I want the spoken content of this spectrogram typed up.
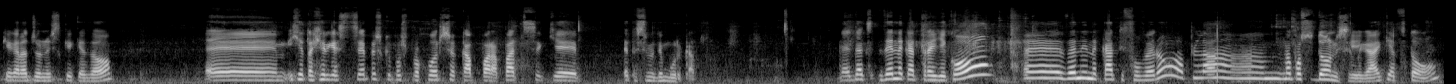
και γρατζονίστηκε και εδώ. Ε, είχε τα χέρια στις τσέπες και όπως προχώρησε κάπου παραπάτησε και έπεσε με τη μούρκα του. Ε, εντάξει, δεν είναι κάτι τραγικό, ε, δεν είναι κάτι φοβερό, απλά με αποσυντώνησε λιγάκι αυτό.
